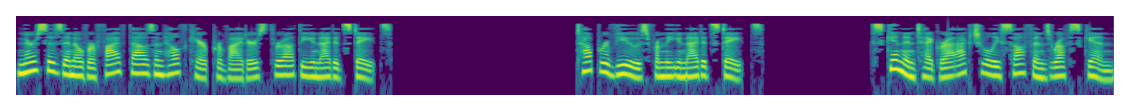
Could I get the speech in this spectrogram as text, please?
nurses and over 5,000 healthcare providers throughout the United States. Top reviews from the United States. SkinIntegra actually softens rough skin.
